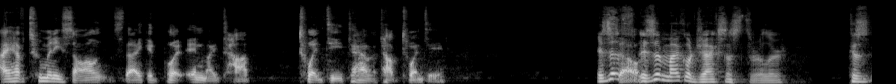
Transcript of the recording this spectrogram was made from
I have too many songs that I could put in my top 20 to have a top 20. Is it is So- it Michael Jackson's Thriller? Because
